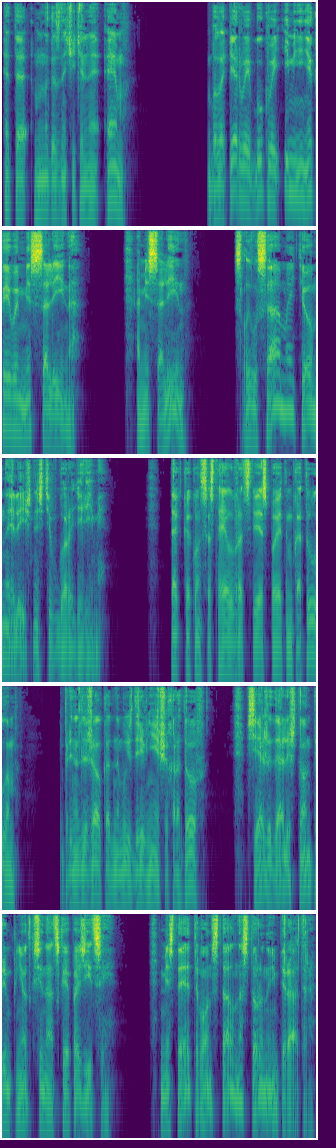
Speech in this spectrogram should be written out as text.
Это многозначительное «М» было первой буквой имени некоего Мессалина, а Мессалин слыл самой темной личностью в городе Риме. Так как он состоял в родстве с поэтом Катулом и принадлежал к одному из древнейших родов, все ожидали, что он примкнет к сенатской оппозиции. Вместо этого он стал на сторону императора.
